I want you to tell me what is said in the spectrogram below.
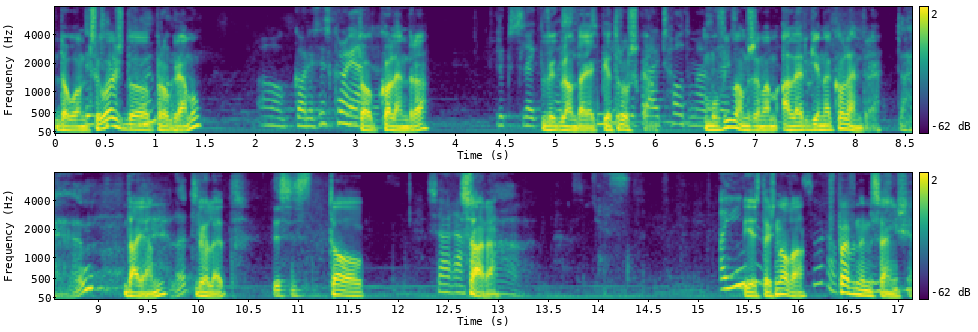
Dołączyłaś do programu? Oh? To kolendra? Wygląda jak pietruszka. Mówiłam, że mam alergię na kolendrę. Diane, Violet, to Sarah. Sara. Jesteś nowa? W pewnym sensie.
